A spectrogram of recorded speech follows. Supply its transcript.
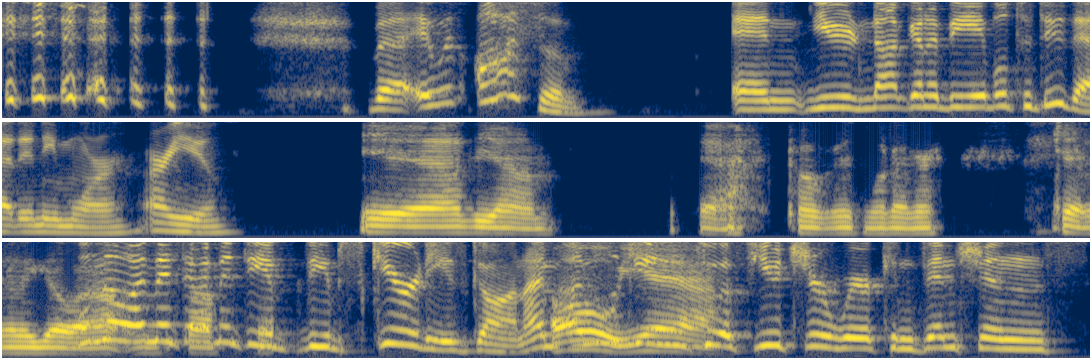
But it was awesome. And you're not going to be able to do that anymore are you? Yeah, the um, yeah, COVID, whatever. Can't really go well out. no i meant i meant the but- the obscurity is gone i'm, I'm Oh, looking yeah. to a future where conventions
